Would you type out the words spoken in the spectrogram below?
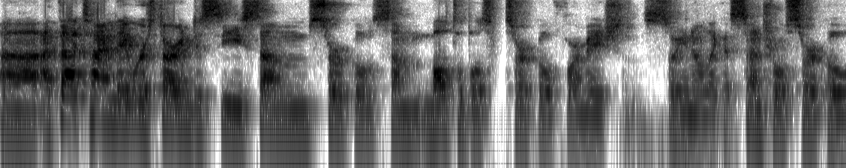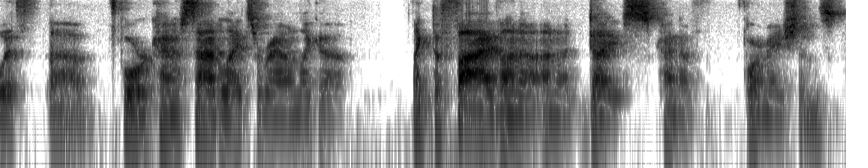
uh, at that time, they were starting to see some circles, some multiple circle formations. So, you know, like a central circle with four kind of satellites around, like a like the five on a, on a dice kind of formations.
